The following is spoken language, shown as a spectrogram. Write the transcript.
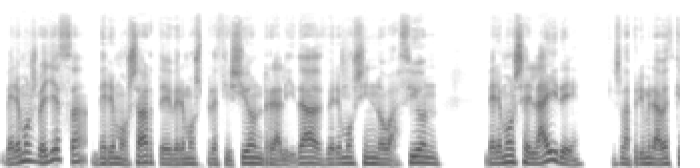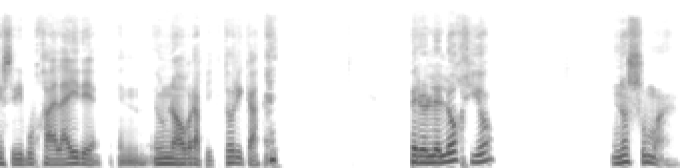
Veremos belleza, veremos arte, veremos precisión, realidad, veremos innovación, veremos el aire, que es la primera vez que se dibuja el aire en, una obra pictórica. Pero el elogio no suma.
